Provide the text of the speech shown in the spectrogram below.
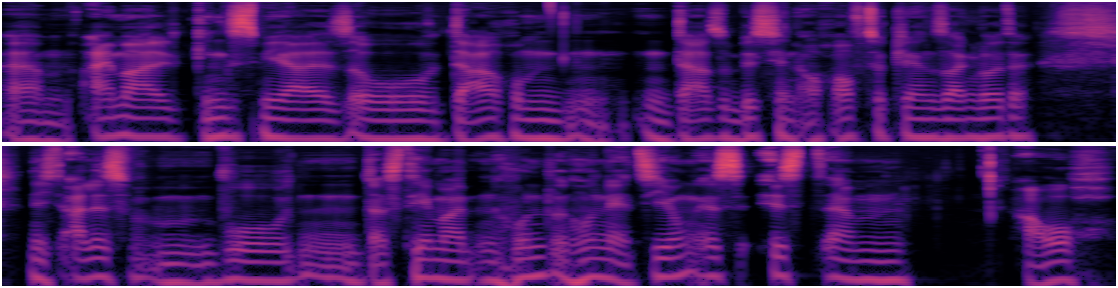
ähm, einmal ging es mir so darum, da so ein bisschen auch aufzuklären, sagen Leute, nicht alles, wo das Thema Hund und Hundeerziehung ist, ist ähm, auch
